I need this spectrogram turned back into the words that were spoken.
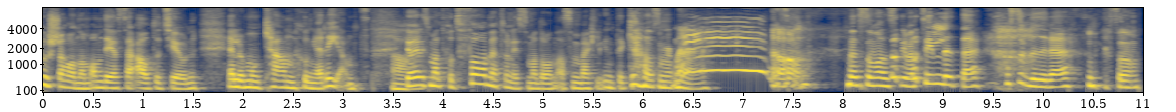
pusha honom om det är så här autotune. Eller om hon kan sjunga rent. Jag har liksom alltid fått för mig att hon är som Madonna som verkligen inte kan. Som Nej. Sån. Men som man skruvar till lite och så blir det liksom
